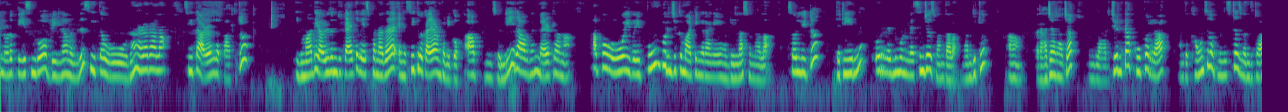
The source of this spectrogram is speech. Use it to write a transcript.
என்னோட பேசுங்கோ அப்படின்லாம் வந்து சீதா ஓனா அழறாலாம் சீதா அழறத பார்த்துட்டு இது மாதிரி அழுதுன்ற டயத்தை வேஸ்ட் பண்ணாத என்னை சீக்கிரம் கல்யாணம் பண்ணிக்கோ அப்படின்னு சொல்லி ராவணன் மிரட்டுறானா அப்போ ஓ இவ இப்பவும் புரிஞ்சுக்க மாட்டேங்கிறானே அப்படின்லாம் சொன்னாலாம் சொல்லிட்டு திடீர்னு ஒரு ரெண்டு மூணு மெசஞ்சர்ஸ் வந்தாலாம் வந்துட்டு ஆ ராஜா ராஜா உங்களை அர்ஜென்ட்டா கூப்பிடுறா. அந்த கவுன்சில் ஆஃப் மினிஸ்டர்ஸ் வந்துட்டா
